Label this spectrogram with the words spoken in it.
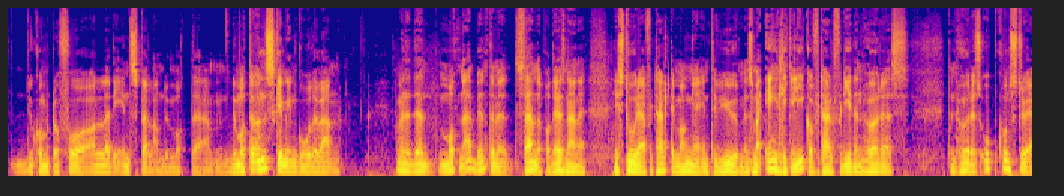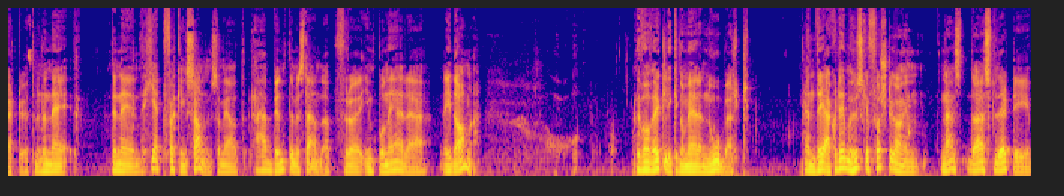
du kommer til å få alle de innspillene du måtte, du måtte ønske, min gode venn. Jeg mener, den Måten jeg begynte med standup på, det er sånn en historie jeg har fortalt i mange intervjuer, men som jeg egentlig ikke liker å fortelle fordi den høres, den høres oppkonstruert ut. Men den er, den er helt fucking sann, som er at jeg begynte med standup for å imponere ei dame. Det var virkelig ikke noe mer enn nobelt enn det. Jeg kan til huske første gangen da jeg studerte i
